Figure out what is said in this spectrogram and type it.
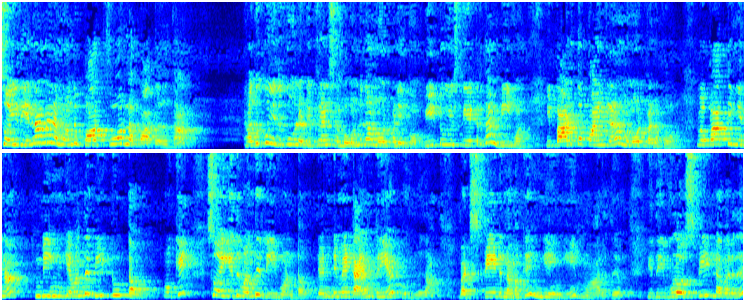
ஸோ இது எல்லாமே நம்ம வந்து பார்ட் ஃபோரில் பார்த்தது தான் அதுக்கும் இதுக்கும் உள்ள டிஃப்ரென்ஸ் நம்ம ஒன்று தான் நோட் பண்ணியிருக்கோம். V two is greater than v one இப்போ அடுத்த பாயிண்ட்ல நம்ம நோட் பண்ண போகிறோம் இப்போ பார்த்தீங்கன்னா இங்கே வந்து v two tau okay so இது வந்து வி ஒன் டவ் ரெண்டுமே டைம் பீரியட் ஒன்று தான் பட் ஸ்பீடு நமக்கு இங்கே இங்கேயும் மாறுது. இது இவ்வளோ ஸ்பீடில் வருது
